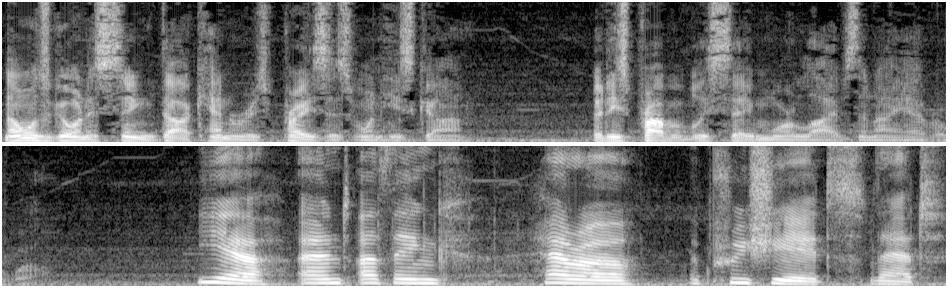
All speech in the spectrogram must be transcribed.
No one's going to sing Doc Henry's praises when he's gone. But he's probably saved more lives than I ever will. Yeah, and I think Hera appreciates that.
